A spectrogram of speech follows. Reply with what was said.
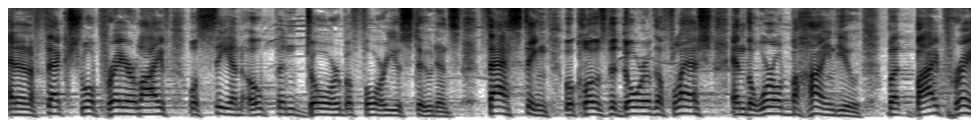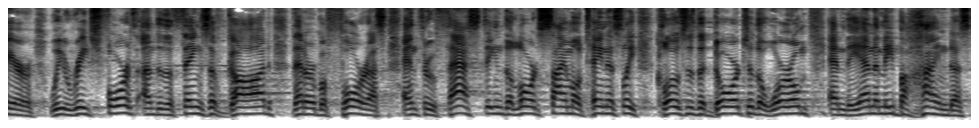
and an effectual prayer life will see an open door before you, students. Fasting will close the door of the flesh and the world behind you, but by prayer, we reach forth unto the things of God that are before us, and through fasting, the Lord simultaneously closes the door to the world and the enemy behind us.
